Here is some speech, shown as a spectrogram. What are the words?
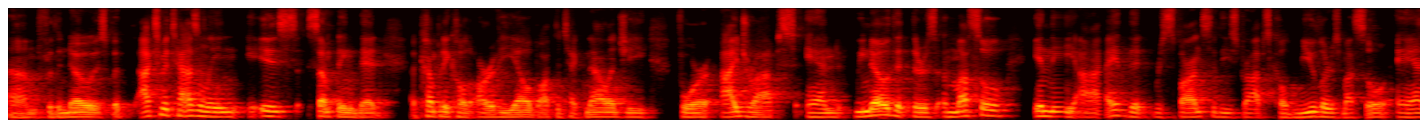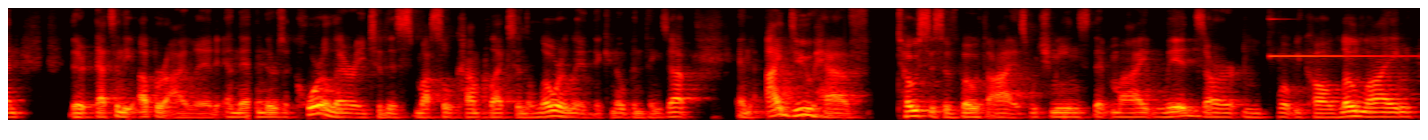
um, for the nose. But oxymetazoline is something that a company called RVL bought the technology for eye drops. And we know that there's a muscle in the eye that responds to these drops called Mueller's muscle. And there, that's in the upper eyelid. And then there's a corollary to this muscle complex in the lower lid that can open things up. And I do have ptosis of both eyes, which means that my lids are what we call low lying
